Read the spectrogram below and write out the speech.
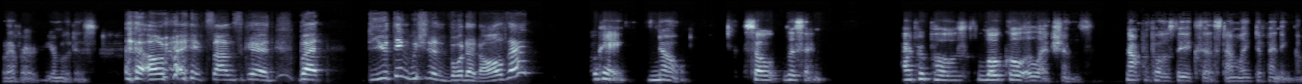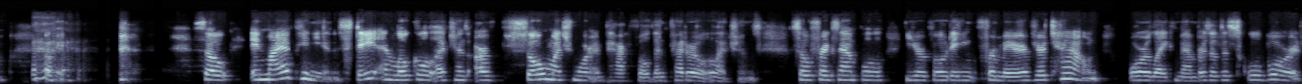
whatever your mood is all right sounds good but do you think we shouldn't vote at all then okay no. So listen i propose local elections not propose they exist i'm like defending them. Okay. So in my opinion state and local elections are so much more impactful than federal elections. So for example you're voting for mayor of your town or like members of the school board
